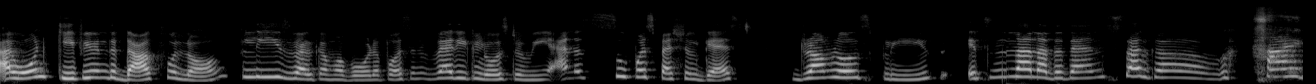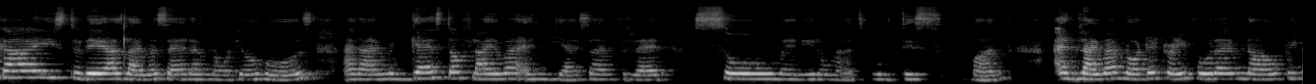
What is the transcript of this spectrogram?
I won't keep you in the dark for long. Please welcome aboard a person very close to me and a super special guest. Drum rolls, please. It's none other than Sargam. Hi guys, today as Laiba said, I'm not your host and I'm a guest of Laiba. and yes, I've read so many romance books this month and Laiba, I'm not at 24, I've now been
